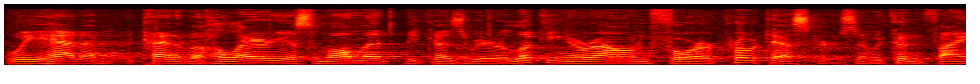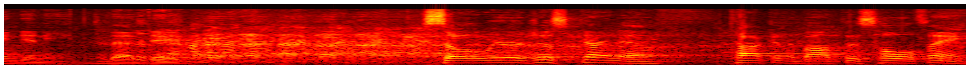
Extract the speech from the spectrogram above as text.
we had a kind of a hilarious moment because we were looking around for protesters and we couldn't find any that day. so we were just kind of talking about this whole thing.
